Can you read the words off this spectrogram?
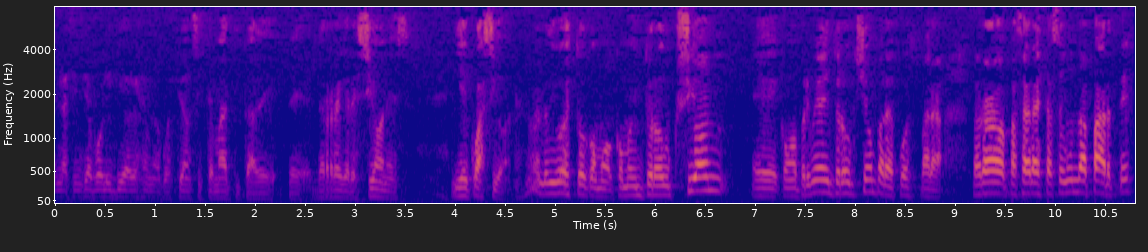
en la ciencia política, que es una cuestión sistemática de, regresiones y ecuaciones. ¿no? Lo digo esto como, como introducción, eh, como primera introducción para después, para, para pasar a esta segunda parte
